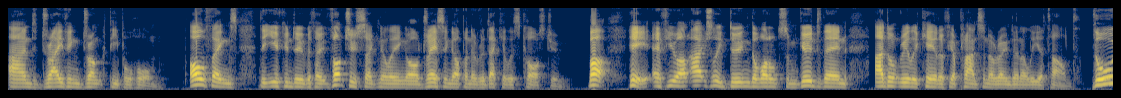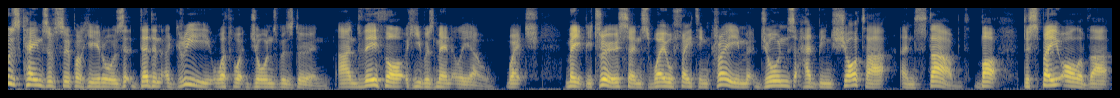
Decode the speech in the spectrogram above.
and driving drunk people home. All things that you can do without virtue signalling or dressing up in a ridiculous costume. But hey, if you are actually doing the world some good, then I don't really care if you're prancing around in a leotard. Those kinds of superheroes didn't agree with what Jones was doing, and they thought he was mentally ill, which might be true since while fighting crime, Jones had been shot at and stabbed. But despite all of that,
